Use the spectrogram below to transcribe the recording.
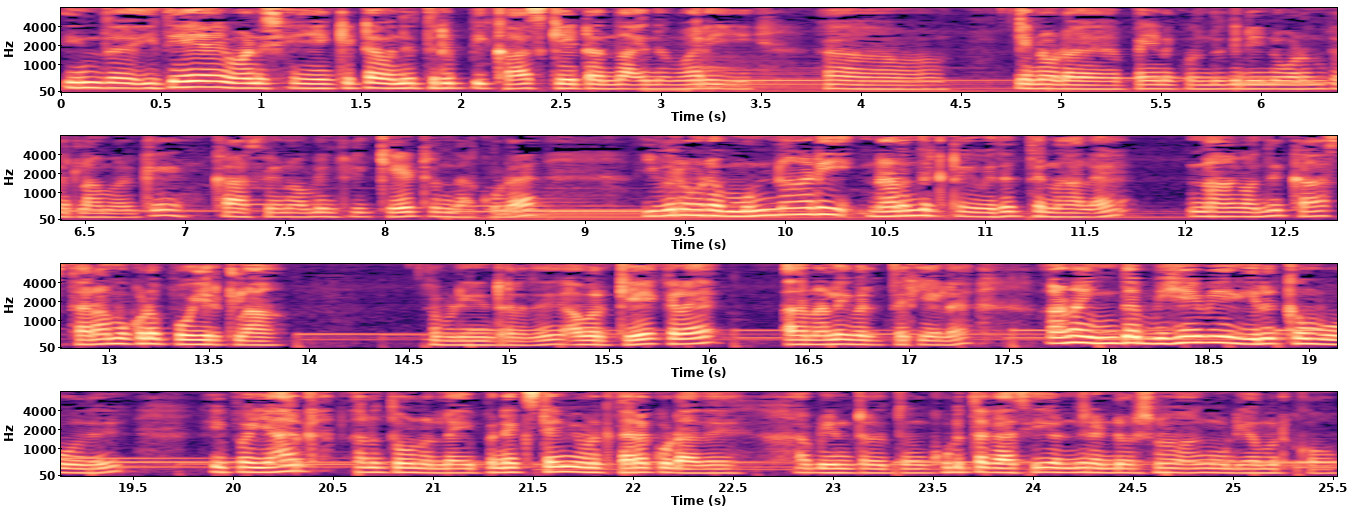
இந்த இதே மனுஷன் என்கிட்ட வந்து திருப்பி காசு கேட்டிருந்தா இந்த மாதிரி என்னோடய என்னோட பையனுக்கு வந்து திடீர்னு உடம்பு சரியில்லாமல் இருக்குது காசு வேணும் அப்படின்னு சொல்லி கேட்டிருந்தா கூட இவரோட முன்னாடி நடந்துக்கிட்ட விதத்தினால நாங்கள் வந்து காசு தராமல் கூட போயிருக்கலாம் அப்படின்றது அவர் கேட்கல அதனால இவருக்கு தெரியலை. ஆனால் இந்த பிஹேவியர் இருக்கும்போது இப்போ யாருக்கு இருந்தாலும் தோணும்ல? இப்போ நெக்ஸ்ட் டைம் இவனுக்கு தரக்கூடாது அப்படின்றது கொடுத்த காசையே வந்து ரெண்டு வருஷமா வாங்க முடியாமல் இருக்கும்.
